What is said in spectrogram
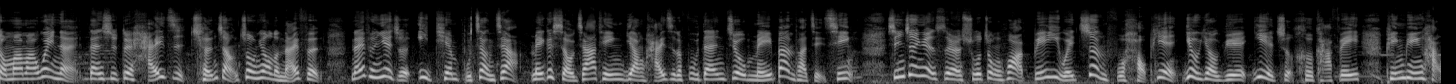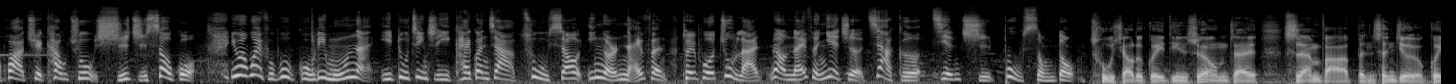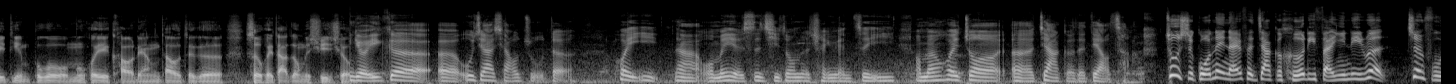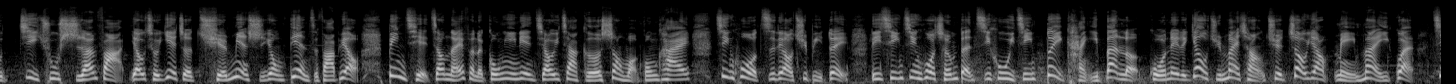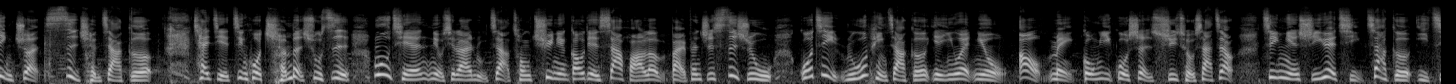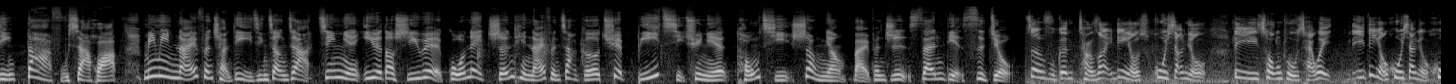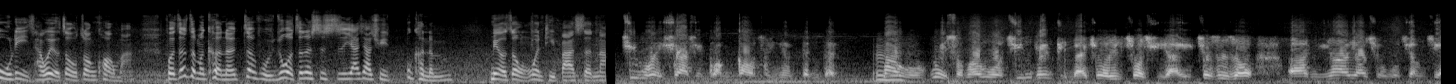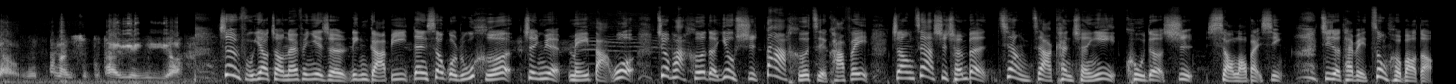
种妈妈喂奶，但是对孩子成长重要的奶粉，奶粉业者一天不降价，每个小家庭养孩子的负担就没办法减轻。行政院虽然说重话，别以为政府好骗，又要约业者喝咖啡，频频喊话，却看不出实质效果。因为卫福部鼓励母奶，一度禁止以开罐价促销婴儿奶粉，推波助澜，让奶粉业者价格坚持不松动。促销的规定，虽然我们在食安法本身就有规定，不过我们。会考量到这个社会大众的需求，有一个呃物价小组的会议，那我们也是其中的成员之一，我们会做呃价格的调查，促使国内奶粉价格合理反映利润。政府寄出食安法，要求业者全面使用电子发票，并且将奶粉的供应链交易价格上网公开，进货资料去比对，厘清进货成本几乎已经对砍一半了。国内的药局卖场却照样每卖一罐净赚四成价格。拆解进货成本数字，目前纽西兰乳价从去年高点下滑了百分之四十五，国际乳品价格也因为纽澳美工艺过剩，需求下降，今年十一月起价格已经大幅。下滑，明明奶粉产地已经降价，今年一月到十一月，国内整体奶粉价格却比起去年同期上扬百分之三点四九。政府跟厂商一定有互相有利益冲突，才会一定有互相有互利，才会有这种状况嘛？否则怎么可能？政府如果真的是施压下去，不可能没有这种问题发生呢？就会下去广告怎样等等。那我为什么我今天品牌做做起来，就是说啊，你要要求我降价，我当然是不太愿意啊。政府要找奶粉业者拎嘎逼，但效果如何，正月没把握，就怕喝的又是大和解咖啡，涨价是成本，降价看诚意，苦的是小老百姓。记者台北综合报道。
